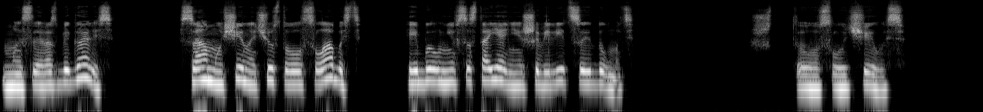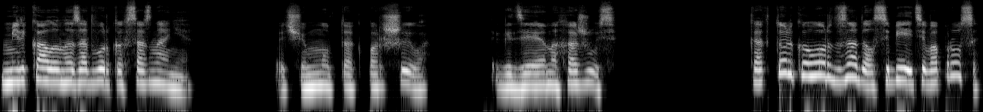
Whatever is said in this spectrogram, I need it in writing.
Мысли разбегались. Сам мужчина чувствовал слабость и был не в состоянии шевелиться и думать. Что случилось? Мелькало на задворках сознания. Почему так паршиво? Где я нахожусь? Как только лорд задал себе эти вопросы,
